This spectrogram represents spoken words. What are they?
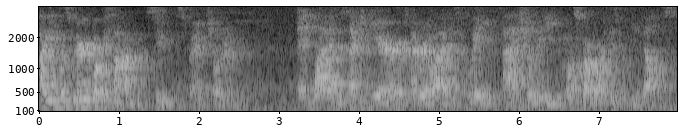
I was very focused on students, right, children. And by the second year, I realized, wait, actually, most of our work is with the adults.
